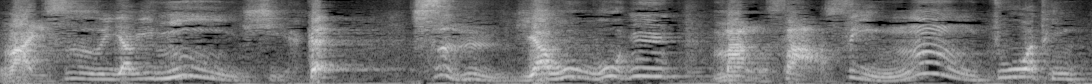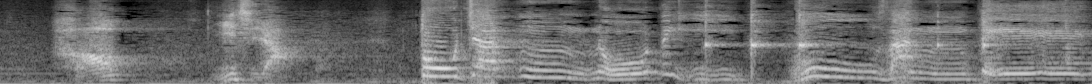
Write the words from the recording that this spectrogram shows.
万事要以你写根，是要无女门杀心脚听。好，一起啊，多将我的无人得。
